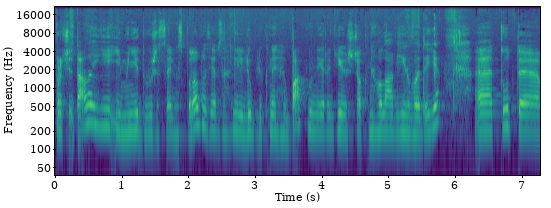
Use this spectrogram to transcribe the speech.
прочитала її і мені дуже сильно сподобалось. Я взагалі люблю книги Бакмана і радію, що книголав їх видає. Е, Тут е,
